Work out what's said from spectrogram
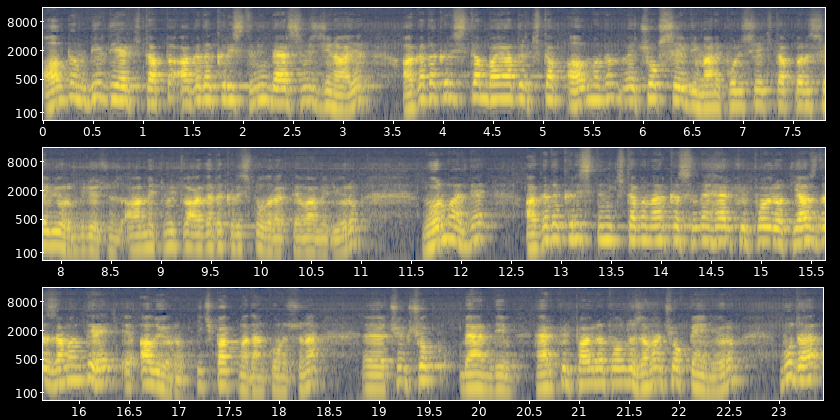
Aldığım bir diğer kitapta Agatha Christie'nin Dersimiz Cinayet. Agatha Christie'den bayağıdır kitap almadım ve çok sevdiğim hani polisiye kitapları seviyorum biliyorsunuz. Ahmet Ümit ve Agatha Christie olarak devam ediyorum. Normalde Agatha Christie'nin kitabın arkasında Hercule Poirot yazdığı zaman direkt e, alıyorum. Hiç bakmadan konusuna. E, çünkü çok beğendiğim Hercule Poirot olduğu zaman çok beğeniyorum. Bu da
